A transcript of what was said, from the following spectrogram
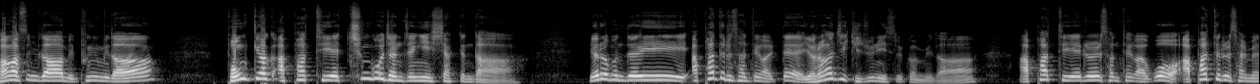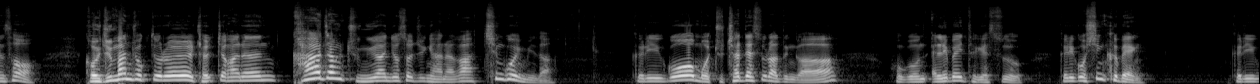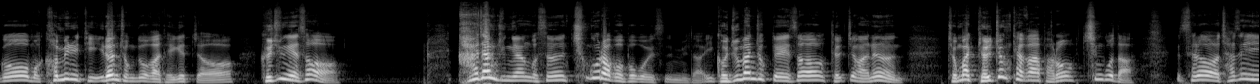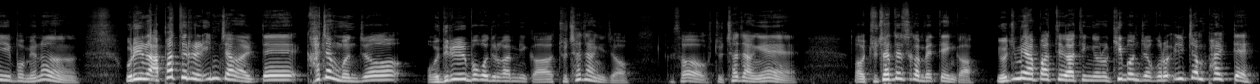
반갑습니다. 미풍입니다. 본격 아파트의 층고 전쟁이 시작된다. 여러분들이 아파트를 선택할 때 여러 가지 기준이 있을 겁니다. 아파트를 선택하고 아파트를 살면서 거주 만족도를 결정하는 가장 중요한 요소 중에 하나가 층고입니다. 그리고 뭐 주차 대수라든가 혹은 엘리베이터 개수, 그리고 싱크뱅, 그리고 뭐 커뮤니티 이런 정도가 되겠죠. 그 중에서 가장 중요한 것은 친구라고 보고 있습니다. 이 거주 만족도에서 결정하는 정말 결정타가 바로 친구다. 그래서 자세히 보면은 우리는 아파트를 임장할 때 가장 먼저 어디를 보고 들어갑니까? 주차장이죠. 그래서 주차장에 어, 주차 대수가 몇 대인가? 요즘의 아파트 같은 경우는 기본적으로 1.8대,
